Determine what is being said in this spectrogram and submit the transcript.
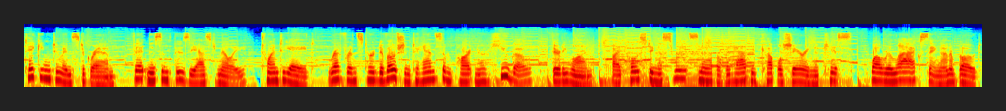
Taking to Instagram, fitness enthusiast Millie, 28, referenced her devotion to handsome partner Hugo, 31, by posting a sweet snap of the happy couple sharing a kiss while relaxing on a boat.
